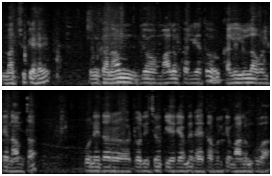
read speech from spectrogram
मर चुके हैं। उनका नाम जो मालूम कर लिया तो खलीलुल्ला बोल के नाम था। उन इधर टोली चौक एरिया में रहता बोल के मालूम हुआ।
